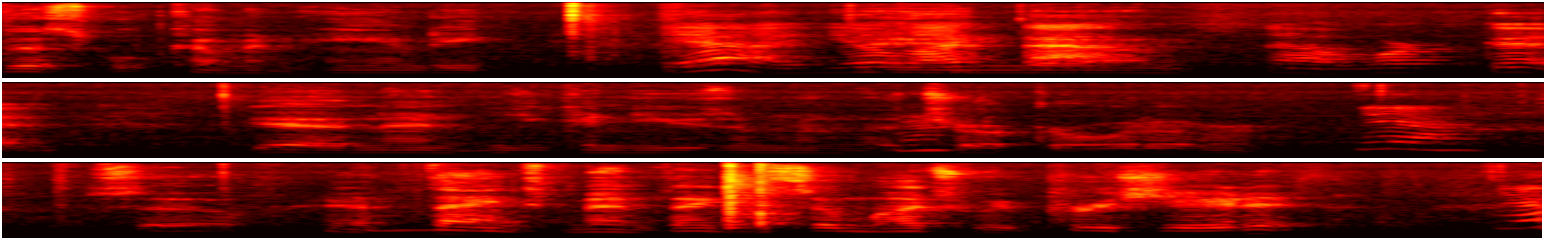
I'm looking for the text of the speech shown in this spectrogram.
this will come in handy. Yeah, you'll like that. um, That'll work good. Yeah, and then you can use them in the Mm. truck or whatever. Yeah. So, yeah, thanks, Ben. Thank you so much. We appreciate it. Yeah.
